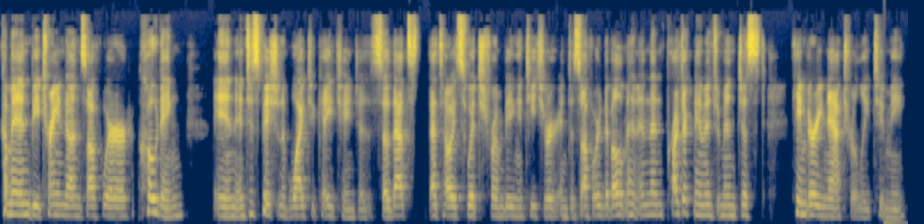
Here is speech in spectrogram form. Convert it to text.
come in, be trained on software coding in anticipation of Y2K changes. So that's that's how I switched from being a teacher into software development, and then project management just came very naturally to me.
